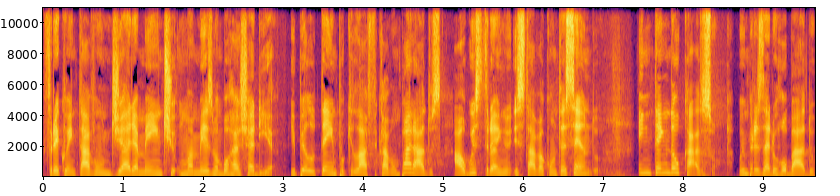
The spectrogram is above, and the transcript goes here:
frequentavam diariamente uma mesma borracharia. E pelo tempo que lá ficavam parados, algo estranho estava acontecendo. Entenda o caso. O empresário roubado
